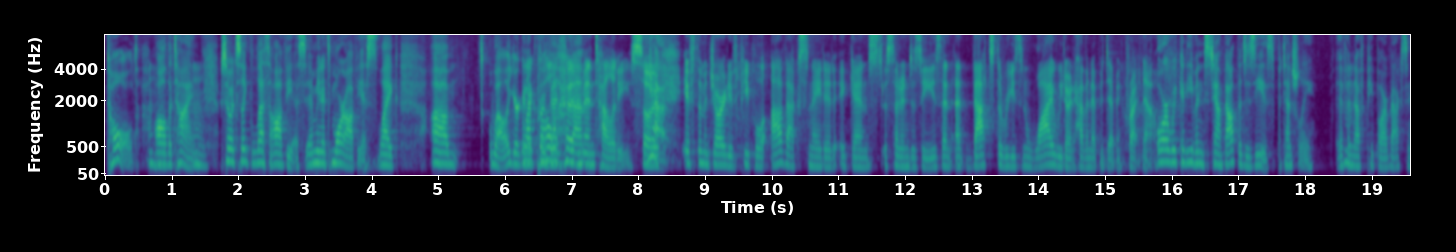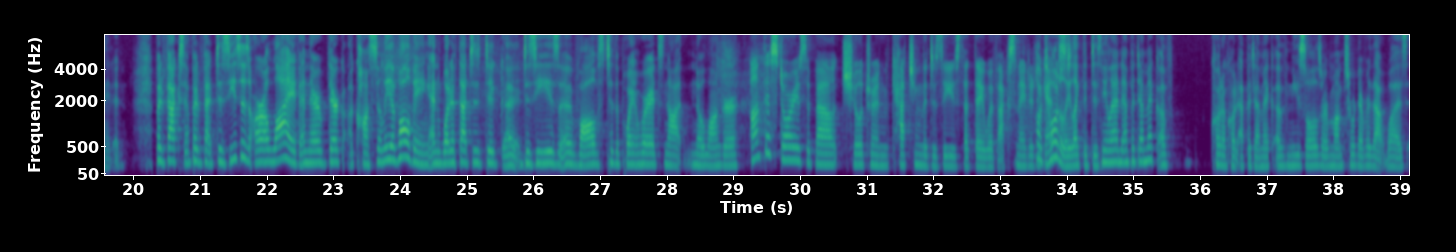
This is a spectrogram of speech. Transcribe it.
told all the time. So it's like less obvious. I mean, it's more obvious. Like um well, you're going like to the whole prevent herd them mentality. So Yeah. if the majority of people are vaccinated against a certain disease, then uh, that's the reason why we don't have an epidemic right now. or we could even stamp out the disease potentially if enough people are vaccinated. But vac- but diseases are alive and they're they're constantly evolving. And what if that d- d- uh, disease evolves to the point where it's not no longer? Aren't there stories about children catching the disease that they were vaccinated Oh, against? totally. Like the Disneyland epidemic of quote unquote epidemic of measles or mumps or whatever that was.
